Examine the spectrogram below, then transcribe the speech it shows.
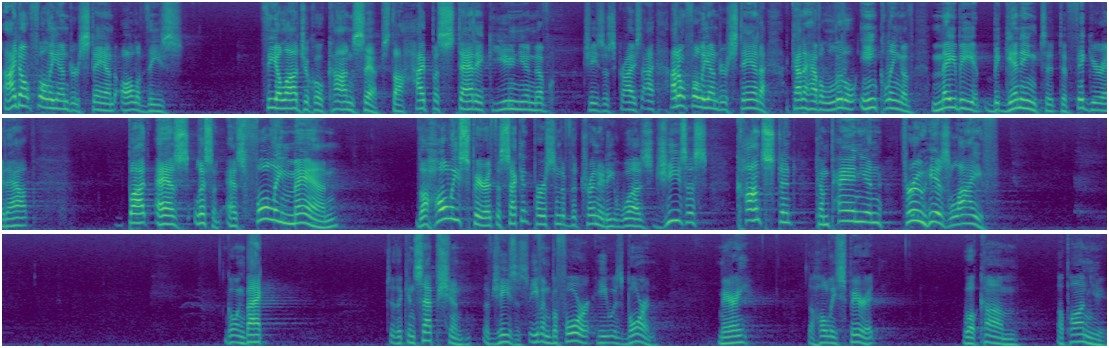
I don't fully understand all of these theological concepts, the hypostatic union of Jesus Christ. I, I don't fully understand. I, I kind of have a little inkling of maybe beginning to, to figure it out. But as, listen, as fully man, the Holy Spirit, the second person of the Trinity, was Jesus' constant companion through his life. Going back to the conception of Jesus, even before he was born, Mary, the Holy Spirit will come upon you.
